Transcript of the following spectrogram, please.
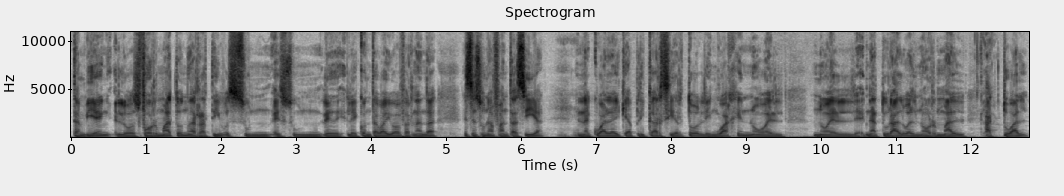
También los formatos narrativos, es un, es un le, le contaba yo a Fernanda, esta es una fantasía en la cual hay que aplicar cierto lenguaje, no el, no el natural o el normal actual.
